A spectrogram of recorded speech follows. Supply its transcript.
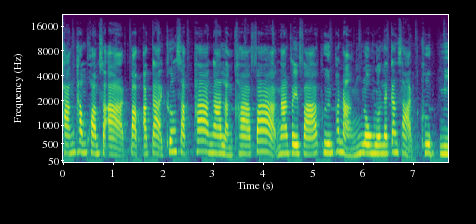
ทั้งทำความสะอาด ปรับอากาศเครื่องซักผ้างานหลังคาฝ้า งานไฟฟ้าพื้นผนังลงรถและกันศาสตร์คือมี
